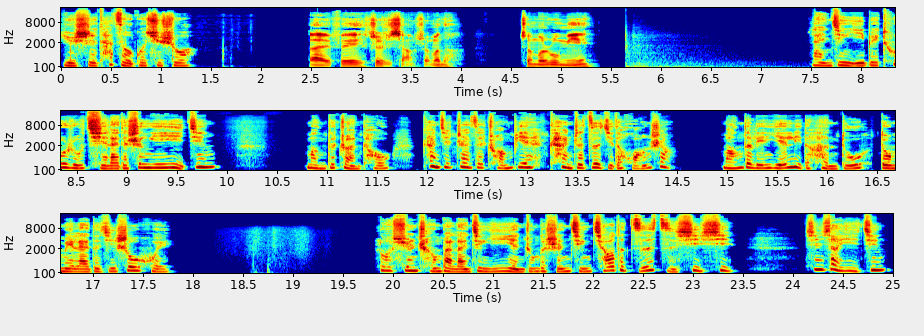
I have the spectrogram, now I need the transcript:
于是他走过去说：“爱妃这是想什么呢？这么入迷？”蓝静怡被突如其来的声音一惊，猛地转头，看见站在床边看着自己的皇上，忙得连眼里的狠毒都没来得及收回。洛轩城把蓝静怡眼中的神情瞧得仔仔细细，心下一惊。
